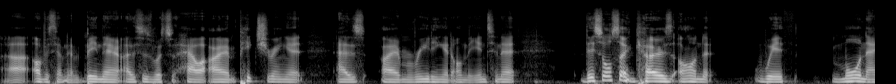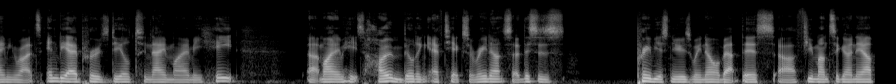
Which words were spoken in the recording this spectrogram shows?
Uh, obviously, I've never been there. This is what's, how I am picturing it as I am reading it on the internet. This also goes on with more naming rights. NBA approves deal to name Miami Heat, uh, Miami Heat's home building FTX Arena. So this is previous news. We know about this uh, a few months ago now.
